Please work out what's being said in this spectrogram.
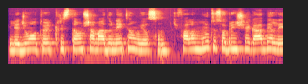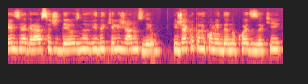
Ele é de um autor cristão chamado Nathan Wilson, que fala muito sobre enxergar a beleza e a graça de Deus na vida que ele já nos deu. E já que eu tô recomendando coisas aqui,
